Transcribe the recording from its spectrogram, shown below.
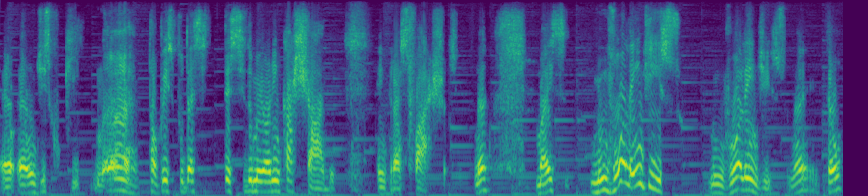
é, é um disco que ah, talvez pudesse ter sido melhor encaixado entre as faixas, né? Mas não vou além disso, não vou além disso, né? Então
